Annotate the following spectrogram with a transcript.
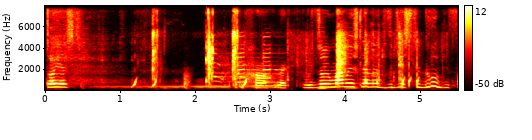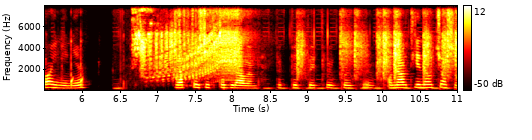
to jest... Aha, tak. Widzowie, mamy już level 22, fajnie, nie? Ja w to grałem. Pyk, pyk, pyk, pyk, pyk, pyk. On nawet jeden ciosu,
